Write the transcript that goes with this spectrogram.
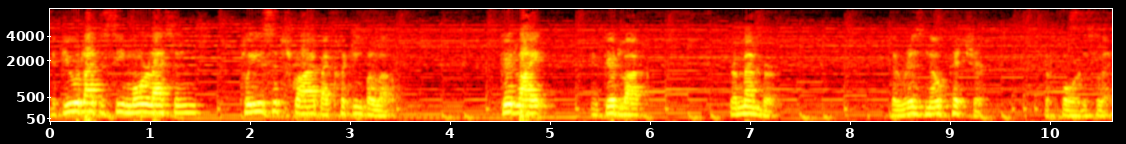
If you would like to see more lessons, please subscribe by clicking below. Good light and good luck. Remember, there is no picture before it is lit.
